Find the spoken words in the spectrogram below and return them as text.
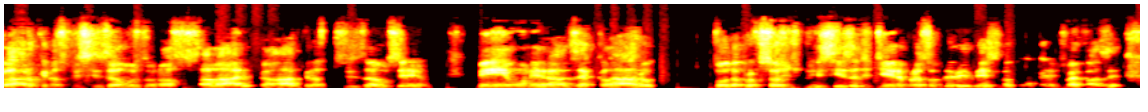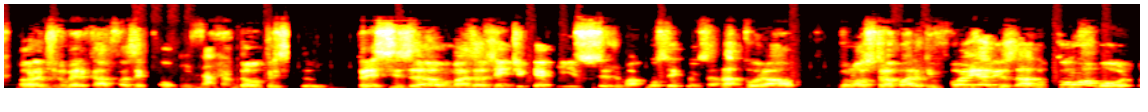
Claro que nós precisamos do nosso salário, claro que nós precisamos ser bem remunerados, é claro, toda profissão a gente precisa de dinheiro para sobreviver, senão como que a gente vai fazer na hora de ir no mercado fazer compra? Exatamente. Então precisamos, precisamos, mas a gente quer que isso seja uma consequência natural do nosso trabalho que foi realizado com amor.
